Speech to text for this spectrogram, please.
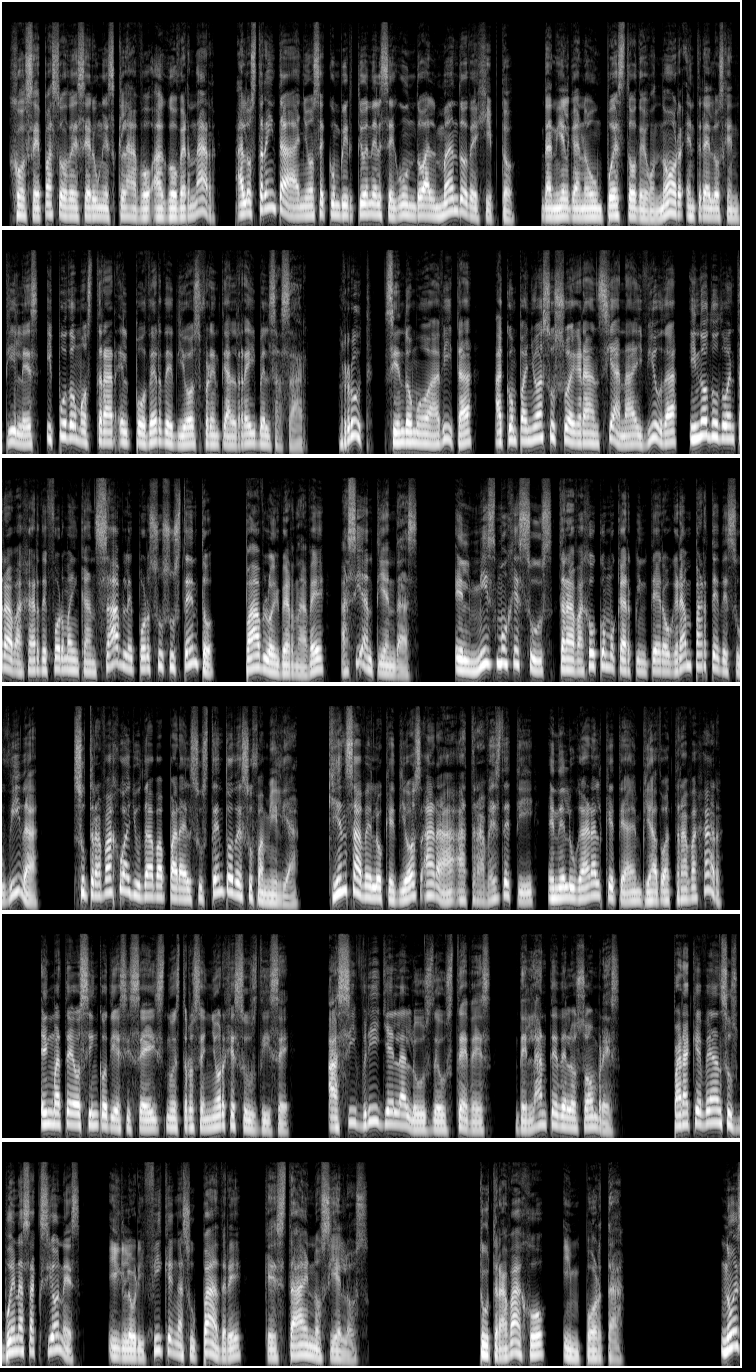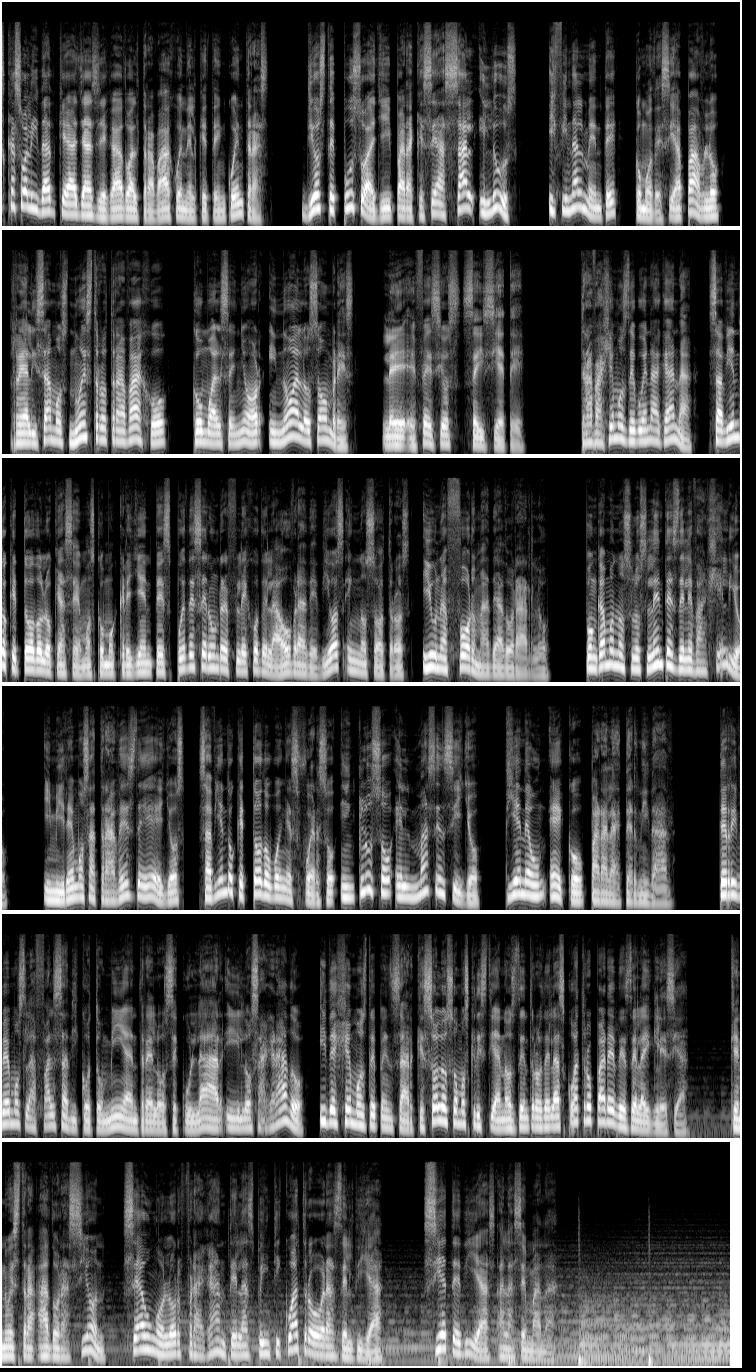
José pasó de ser un esclavo a gobernar. A los 30 años se convirtió en el segundo al mando de Egipto. Daniel ganó un puesto de honor entre los gentiles y pudo mostrar el poder de Dios frente al rey Belsasar. Ruth, siendo moabita, acompañó a su suegra anciana y viuda y no dudó en trabajar de forma incansable por su sustento. Pablo y Bernabé hacían tiendas. El mismo Jesús trabajó como carpintero gran parte de su vida. Su trabajo ayudaba para el sustento de su familia. ¿Quién sabe lo que Dios hará a través de ti en el lugar al que te ha enviado a trabajar? En Mateo 5:16 nuestro Señor Jesús dice, Así brille la luz de ustedes delante de los hombres, para que vean sus buenas acciones y glorifiquen a su Padre que está en los cielos. Tu trabajo importa. No es casualidad que hayas llegado al trabajo en el que te encuentras. Dios te puso allí para que seas sal y luz. Y finalmente, como decía Pablo, realizamos nuestro trabajo como al Señor y no a los hombres. Lee Efesios 6:7. Trabajemos de buena gana, sabiendo que todo lo que hacemos como creyentes puede ser un reflejo de la obra de Dios en nosotros y una forma de adorarlo. Pongámonos los lentes del Evangelio y miremos a través de ellos sabiendo que todo buen esfuerzo, incluso el más sencillo, tiene un eco para la eternidad. Derribemos la falsa dicotomía entre lo secular y lo sagrado y dejemos de pensar que solo somos cristianos dentro de las cuatro paredes de la iglesia. Que nuestra adoración sea un olor fragante las 24 horas del día, 7 días a la semana.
